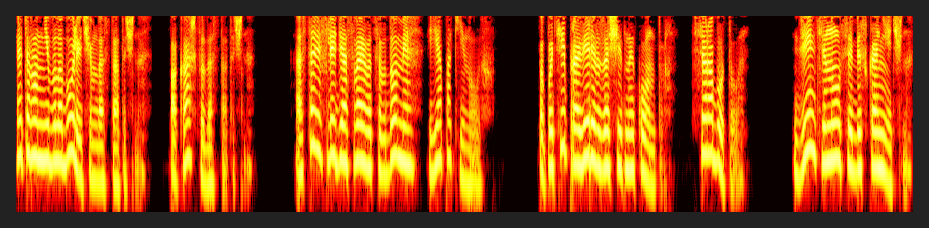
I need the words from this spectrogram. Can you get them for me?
Этого мне было более чем достаточно. Пока что достаточно». Оставив леди осваиваться в доме, я покинул их. По пути проверив защитный контур. Все работало. День тянулся бесконечно.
